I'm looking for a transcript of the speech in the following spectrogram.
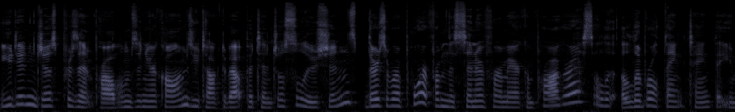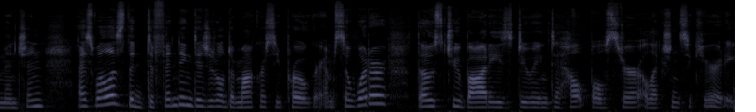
you didn't just present problems in your columns, you talked about potential solutions. There's a report from the Center for American Progress, a, li- a, liberal think tank that you mentioned, as well as the Defending Digital Democracy program. So, what are those two bodies doing to help bolster election security?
